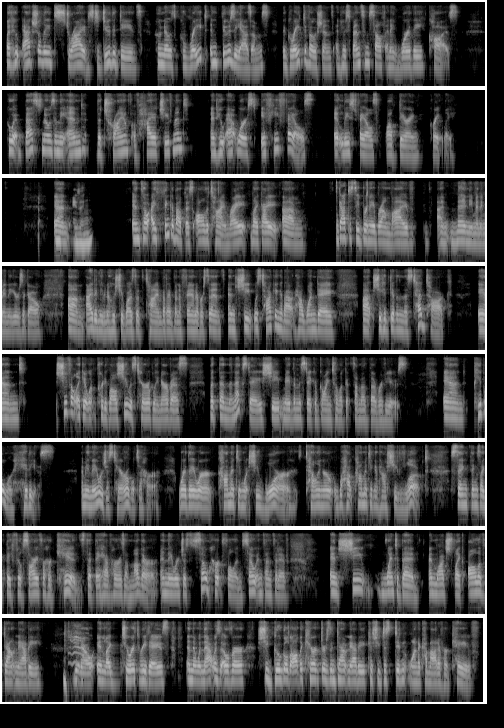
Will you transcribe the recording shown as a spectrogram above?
but who actually strives to do the deeds, who knows great enthusiasms, the great devotions, and who spends himself in a worthy cause, who at best knows in the end the triumph of high achievement, and who at worst, if he fails, at least fails while daring greatly. And amazing. And so I think about this all the time, right? Like I um, got to see Brene Brown live um, many, many, many years ago. Um, I didn't even know who she was at the time, but I've been a fan ever since. And she was talking about how one day uh, she had given this TED talk and she felt like it went pretty well. She was terribly nervous. But then the next day, she made the mistake of going to look at some of the reviews, and people were hideous. I mean, they were just terrible to her, where they were commenting what she wore, telling her how, commenting on how she looked, saying things like they feel sorry for her kids, that they have her as a mother. And they were just so hurtful and so insensitive. And she went to bed and watched like all of Downton Abbey you know, in like two or three days. And then when that was over, she Googled all the characters in Downton Abbey because she just didn't want to come out of her cave.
